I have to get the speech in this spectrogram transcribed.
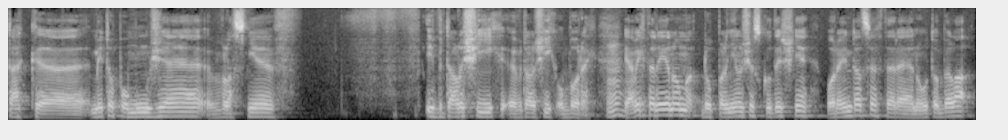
tak uh, mi to pomůže vlastně v i v dalších, v dalších oborech. Hmm. Já bych tady jenom doplnil, že skutečně orientace v terénu to byla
